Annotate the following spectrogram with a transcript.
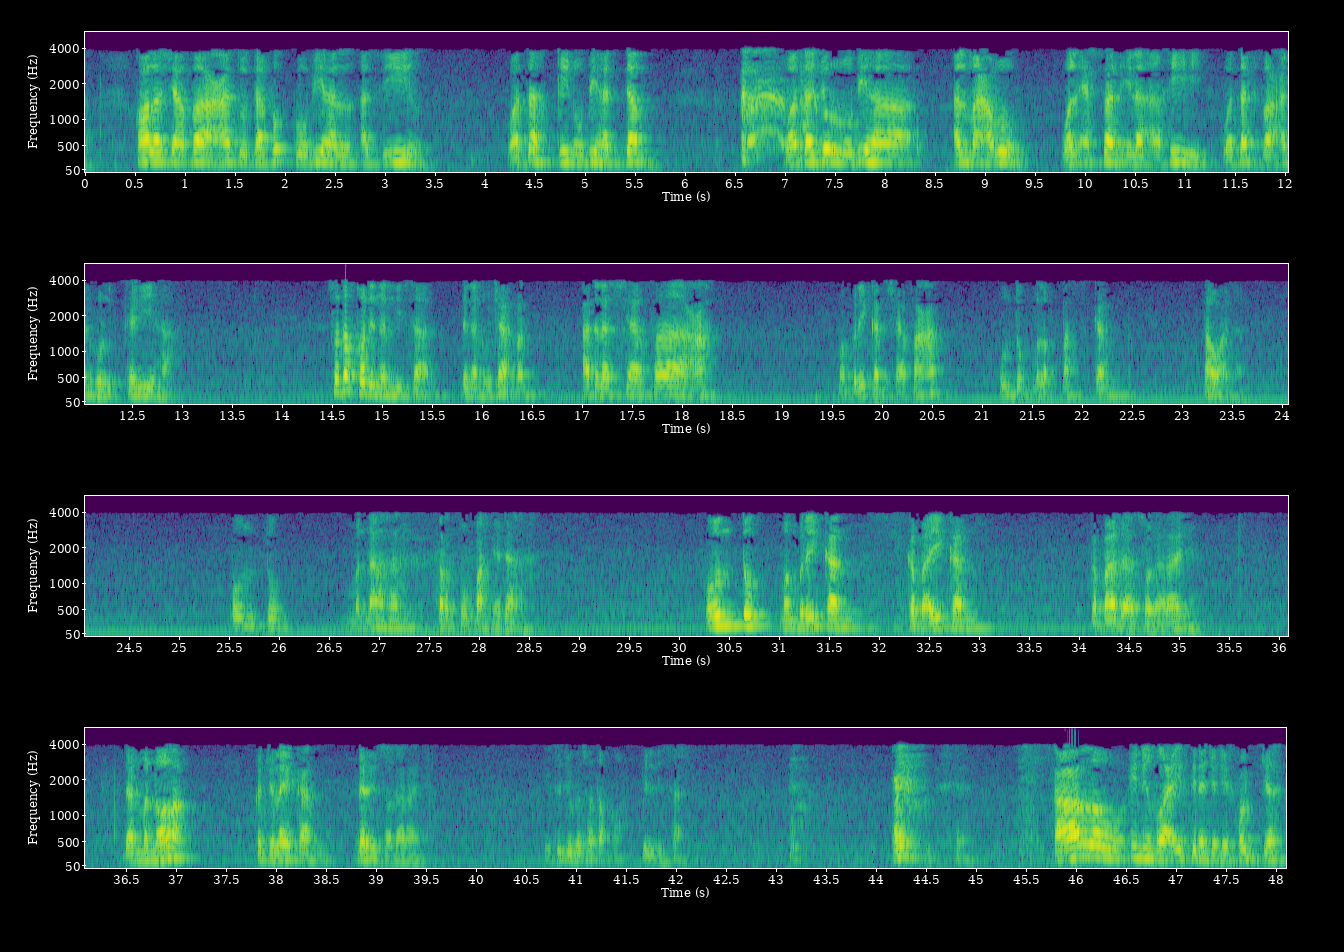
Qala syafa'atu tafukku biha al-asir wa tahqinu biha ad-dam wa tajurru biha al-ma'ruf wal ihsan ila akhihi wa tadfa anhu al-kariha. Sedekah dengan lisan, dengan ucapan adalah syafa'ah. Memberikan syafaat untuk melepaskan tawanan. Untuk menahan tertumpahnya darah. Untuk memberikan kebaikan kepada saudaranya dan menolak kejelekan dari saudaranya. Itu juga sedekah bil lisan. Kalau ini dhaif tidak jadi hujjah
